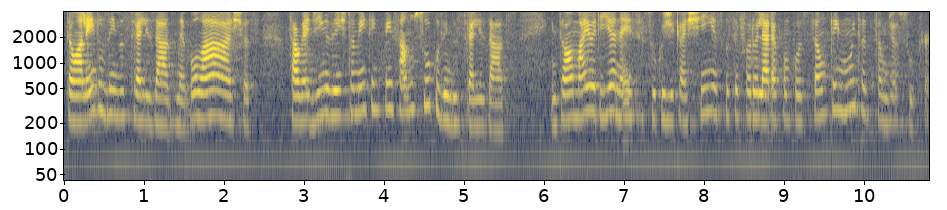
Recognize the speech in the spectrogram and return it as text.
Então, além dos industrializados, né, bolachas, salgadinhos, a gente também tem que pensar nos sucos industrializados. Então, a maioria, né, esses sucos de caixinha, se você for olhar a composição, tem muita adição de açúcar.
